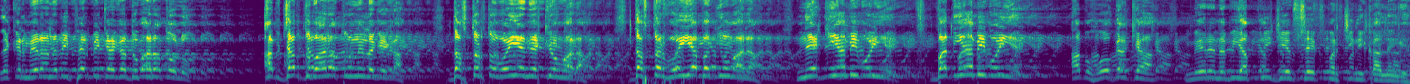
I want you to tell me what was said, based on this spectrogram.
लेकिन मेरा नबी फिर भी कहेगा, दोबारा तोलो। अब जब दोबारा तुलने लगेगा, दफ्तर तो वही है नेकियों वाला। दफ्तर वही है बदियों वाला। नेकियाँ भी वही हैं, बदियाँ भी वही हैं। अब होगा क्या? मेरे नबी अपनी जेब से एक पर्ची निकालेंगे।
